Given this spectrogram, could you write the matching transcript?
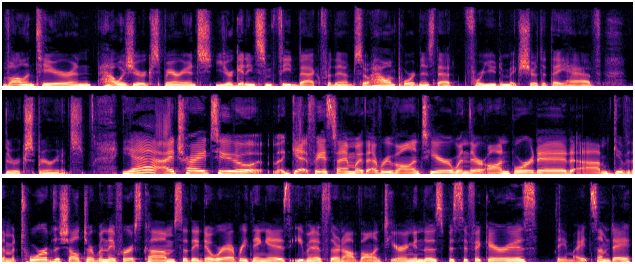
volunteer and how was your experience? You're getting some feedback for them. So how important is that for you to make sure that they have their experience? Yeah, I try to get FaceTime with every volunteer when they're onboarded, um, give them a tour of the shelter when they first come so they know where everything is, even if they're not volunteering in those specific areas. They might someday.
